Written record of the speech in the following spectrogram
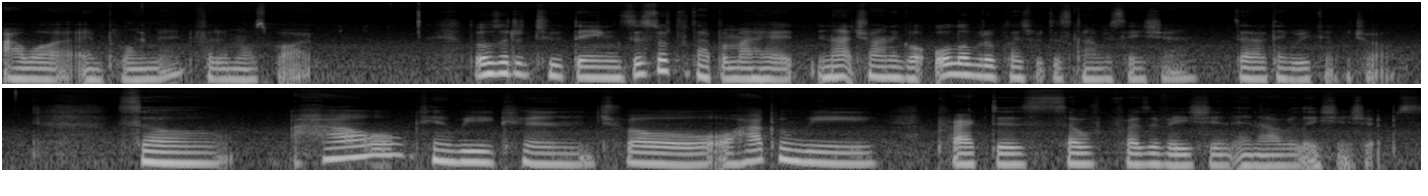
our employment for the most part. Those are the two things, just off the top of my head, not trying to go all over the place with this conversation, that I think we can control. So, how can we control or how can we practice self preservation in our relationships?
